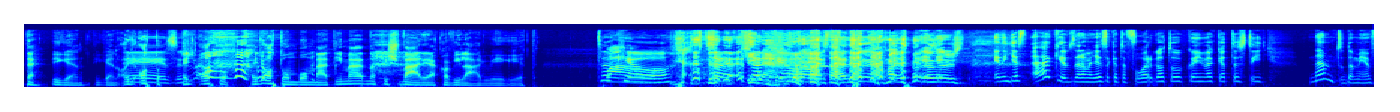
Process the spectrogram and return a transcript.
de, igen, igen. Egy, atom, Jézus. egy, atom, egy atombombát imádnak, és várják a világ végét. Tök Wow. jó. Tök, Ki tök nem? jó. Érted? Ez most- Én így ezt elképzelem, hogy ezeket a forgatókönyveket, ezt így nem tudom, ilyen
